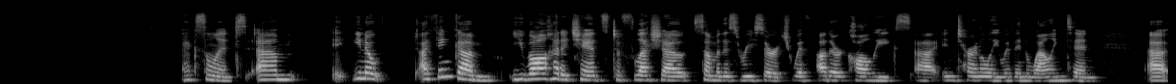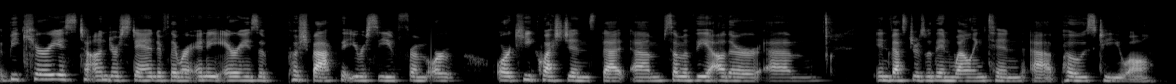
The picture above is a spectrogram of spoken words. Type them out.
Excellent. Um, you know, I think um, you've all had a chance to flesh out some of this research with other colleagues uh, internally within Wellington. Uh, be curious to understand if there were any areas of pushback that you received from, or or key questions that um, some of the other um, investors within Wellington uh, posed to you all.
